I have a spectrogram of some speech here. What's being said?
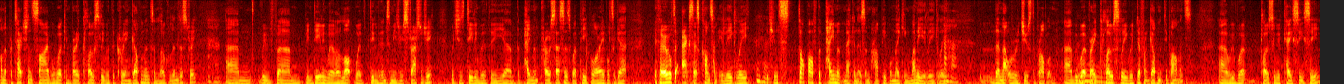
On the protection side, we're working very closely with the Korean government and local industry. Um, we've um, been dealing with a lot with dealing with intermediary strategy, which is dealing with the, uh, the payment processes where people are able to get if they're able to access content illegally, if you can stop off the payment mechanism, how people making money illegally, then that will reduce the problem. Uh, we work very closely with different government departments. Uh, we work closely with KCC,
